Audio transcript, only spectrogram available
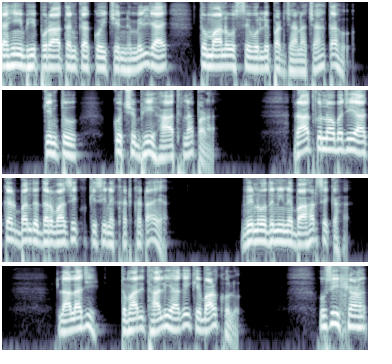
कहीं भी पुरातन का कोई चिन्ह मिल जाए तो मानो उससे वो लिपट जाना चाहता हो। किंतु कुछ भी हाथ न पड़ा। रात को नौ बजे आकर बंद दरवाजे को किसी ने खटखटाया। विनोदनी ने बाहर से कहा, लालाजी, तुम्हारी थाली आ गई के बाड़ खोलो। उसी क्षण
